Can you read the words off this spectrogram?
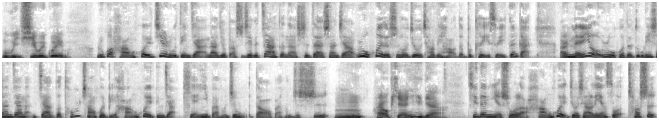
物以稀为贵嘛。如果行会介入定价，那就表示这个价格呢是在商家入会的时候就敲定好的，不可以随意更改。而没有入会的独立商家呢，价格通常会比行会定价便宜百分之五到百分之十。嗯，还要便宜一点。记得你也说了，行会就像连锁超市，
